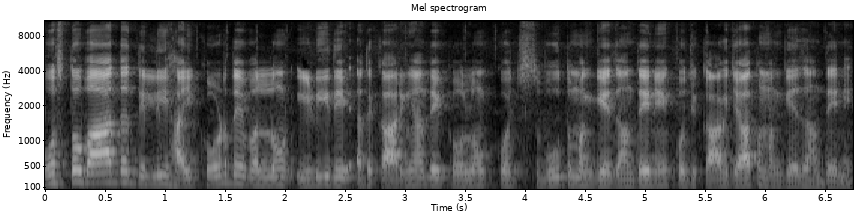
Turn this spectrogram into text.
ਉਸ ਤੋਂ ਬਾਅਦ ਦਿੱਲੀ ਹਾਈ ਕੋਰਟ ਦੇ ਵੱਲੋਂ ਈਡੀ ਦੇ ਅਧਿਕਾਰੀਆਂ ਦੇ ਕੋਲੋਂ ਕੁਝ ਸਬੂਤ ਮੰਗੇ ਜਾਂਦੇ ਨੇ, ਕੁਝ ਕਾਗਜ਼ਾਤ ਮੰਗੇ ਜਾਂਦੇ ਨੇ।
